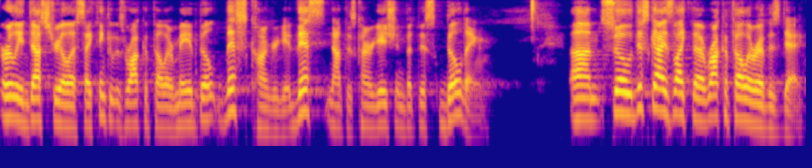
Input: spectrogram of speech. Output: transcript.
early industrialists, I think it was Rockefeller, may have built this congregation, this, not this congregation, but this building. Um, so this guy's like the Rockefeller of his day.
